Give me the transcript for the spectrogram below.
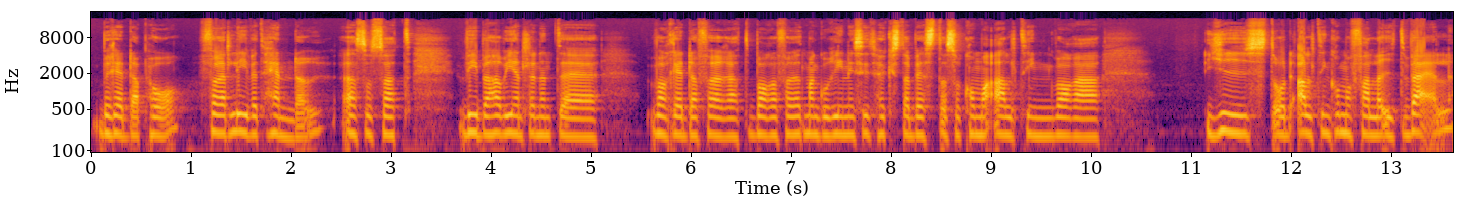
beredda på. För att livet händer. Alltså så att vi behöver egentligen inte vara rädda för att bara för att man går in i sitt högsta bästa så kommer allting vara ljust och allting kommer falla ut väl.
